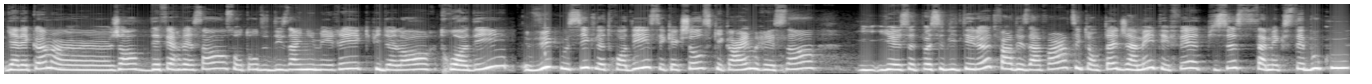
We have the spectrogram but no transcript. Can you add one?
il y avait comme un genre d'effervescence autour du design numérique puis de l'art 3D. Vu aussi que le 3D c'est quelque chose qui est quand même récent, il y a cette possibilité-là de faire des affaires tu sais, qui ont peut-être jamais été faites. Puis ça, ça m'excitait beaucoup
